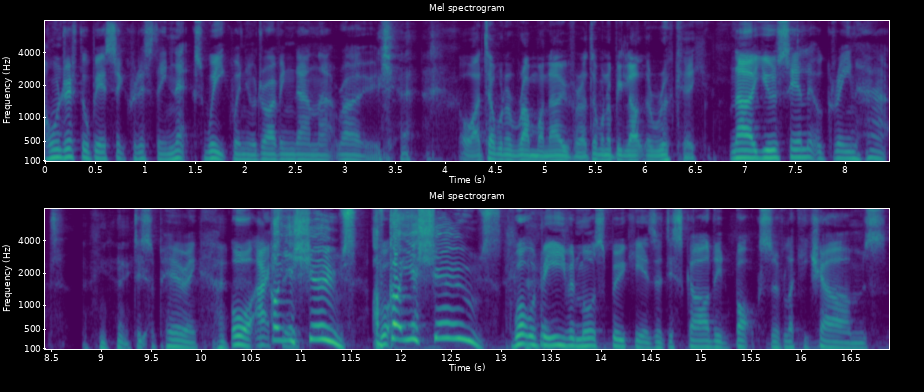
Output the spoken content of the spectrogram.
I wonder if there'll be a synchronicity next week when you're driving down that road. Oh, I don't want to run one over. I don't want to be like the rookie. No, you'll see a little green hat disappearing, or I've got your shoes. I've What- got your shoes. what would be even more spooky is a discarded box of Lucky Charms.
